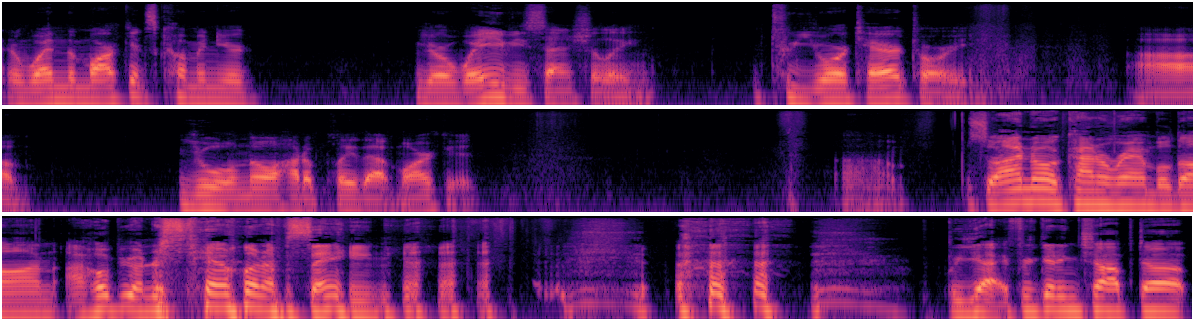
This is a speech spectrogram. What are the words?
And when the markets come in your your wave, essentially, to your territory, um, you will know how to play that market. Um, So I know I kind of rambled on. I hope you understand what I'm saying. but yeah, if you're getting chopped up,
